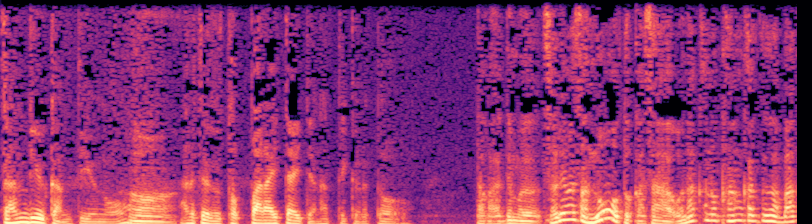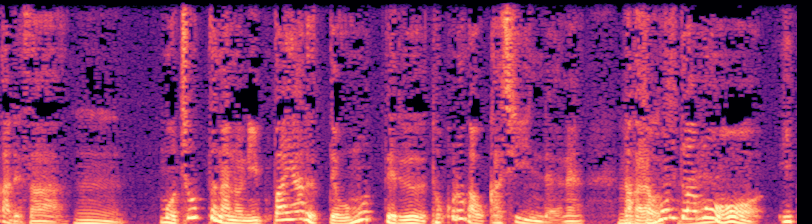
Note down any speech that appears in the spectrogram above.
残留感っていうのをうん。ある程度取っ払いたいってなってくると、だからでも、それはさ、脳とかさ、お腹の感覚がバカでさ、うん、もうちょっとなのにいっぱいあるって思ってるところがおかしいんだよね。だから本当はもう、一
